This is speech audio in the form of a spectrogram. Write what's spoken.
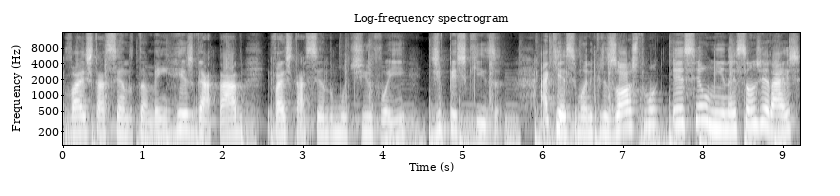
vai estar sendo também resgatado e vai estar sendo motivo aí de pesquisa. Aqui é Simone Crisóstomo, esse é o Minas São Gerais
